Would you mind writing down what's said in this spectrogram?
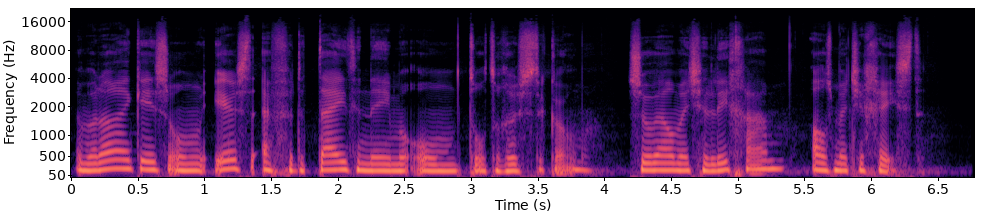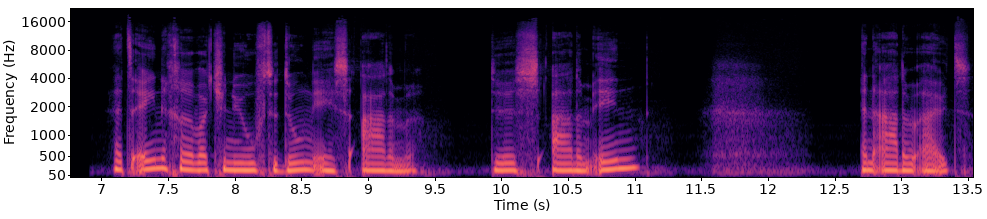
Belangrijk is om eerst even de tijd te nemen om tot rust te komen, zowel met je lichaam als met je geest. Het enige wat je nu hoeft te doen is ademen. Dus adem in en adem uit.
